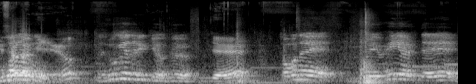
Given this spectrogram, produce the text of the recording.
이 사람이에요? 네, 소개해드릴게요. 그 예 저번에 저희 회의할 때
